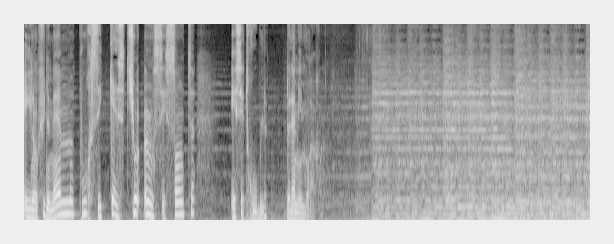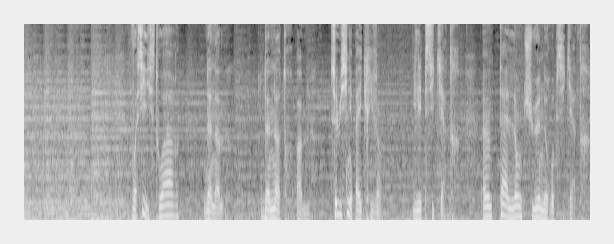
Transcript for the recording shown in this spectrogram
et il en fut de même pour ses questions incessantes et ses troubles de la mémoire. Voici l'histoire d'un homme, d'un autre homme. Celui-ci n'est pas écrivain, il est psychiatre, un talentueux neuropsychiatre.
